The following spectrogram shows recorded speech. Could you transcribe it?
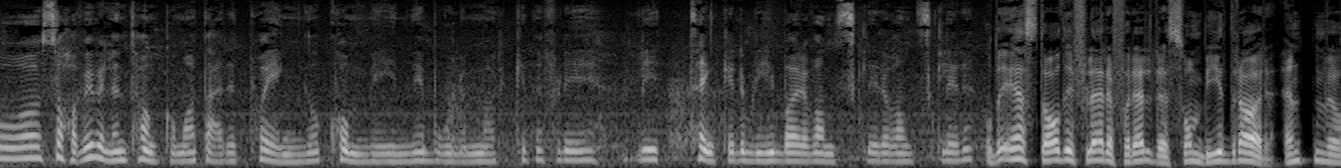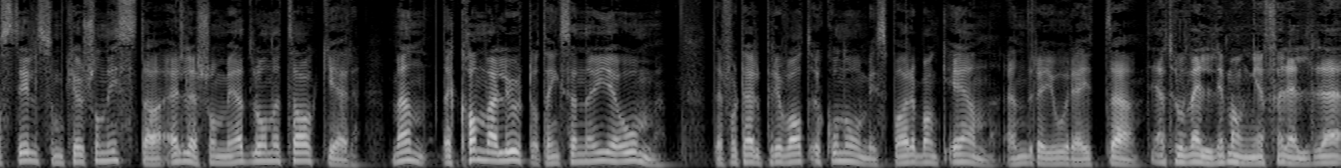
Og så har vi vel en tanke om at det er et poeng å komme inn i boligmarkedet, fordi vi tenker det blir bare vanskeligere og vanskeligere. Og det er stadig flere foreldre som bidrar, enten ved å stille som kausjonister eller som medlånetaker. Men det kan være lurt å tenke seg nøye om. Det forteller privatøkonom i Sparebank1, Endre Jo Reite. Jeg tror veldig mange foreldre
